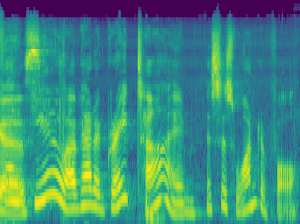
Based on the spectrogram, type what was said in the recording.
Oh, thank you. I've had a great time. This is wonderful.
